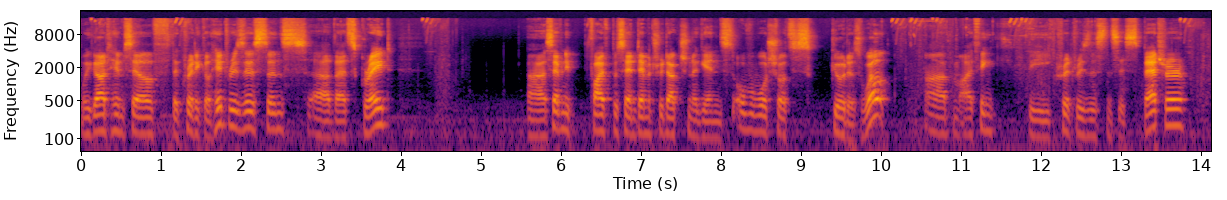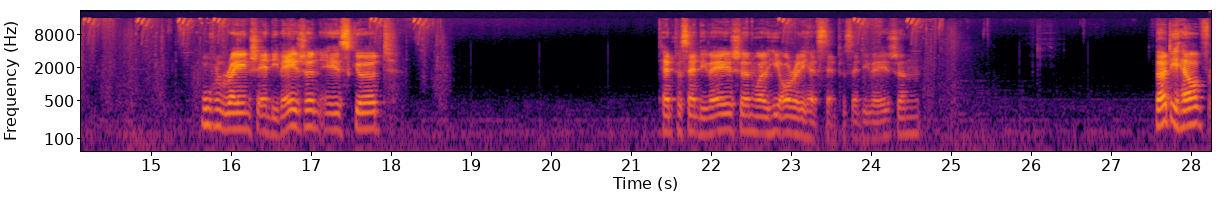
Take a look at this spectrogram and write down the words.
We got himself the critical hit resistance. Uh, that's great. 75% uh, damage reduction against Overwatch shots is good as well. Um, I think the crit resistance is better. Movement range and evasion is good. 10% evasion. Well, he already has 10% evasion. 30 health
